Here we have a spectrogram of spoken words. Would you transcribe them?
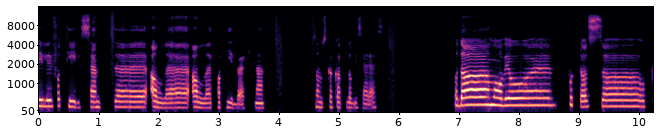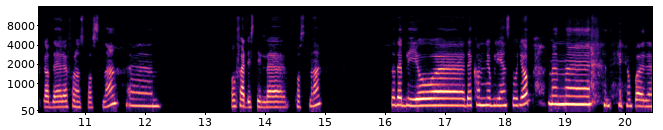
vil vi få tilsendt alle, alle papirbøkene som skal katalogiseres. Og da må vi jo forte oss å oppgradere forhåndspostene. Og ferdigstille postene. Så det blir jo eh, Det kan jo bli en stor jobb, men eh, det er jo bare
